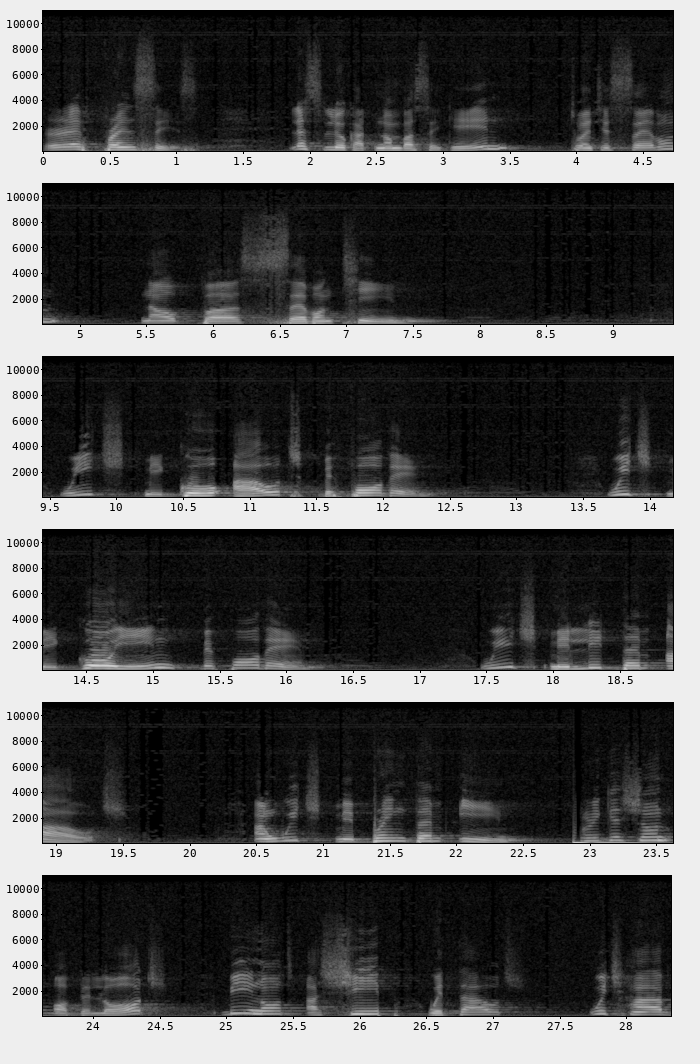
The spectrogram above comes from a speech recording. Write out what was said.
references. Let's look at Numbers again, 27, now verse 17 which may go out before them, which may go in before them, which may lead them out, and which may bring them in. Congregation of the Lord, be not a sheep without, which have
